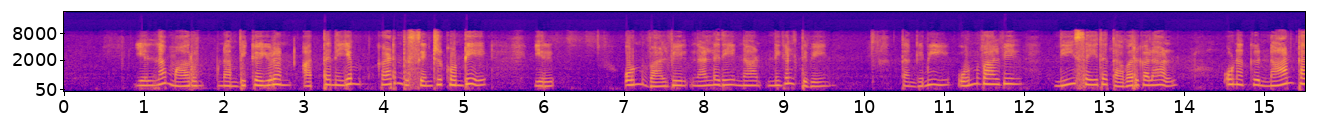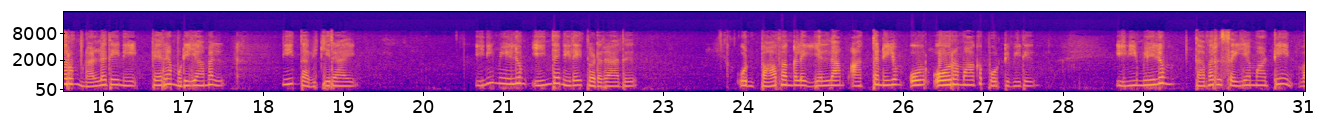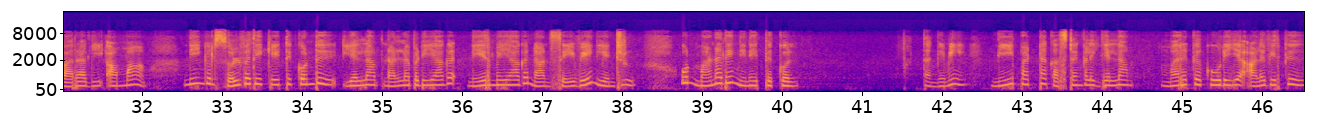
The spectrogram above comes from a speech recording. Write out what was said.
எல்லாம் மாறும். நம்பிக்கையுடன் அத்தனையும் கடந்து சென்று கொண்டே இரு. உன் வாழ்வில் நல்லதை நான் நிகழ்த்துவேன். தங்கமே உன் வாழ்வில் நீ செய்த தவறுகளால் உனக்கு நான் தரும் நல்லதை நீ பெற முடியாமல் நீ தவிக்கிறாய். இனிமேலும் இந்த நிலை தொடராது. உன் பாவங்களை எல்லாம் அத்தனையும் ஓர் ஓரமாக போட்டுவிடு. இனிமேலும் தவறு செய்ய மாட்டேன் வராகி அம்மா. நீங்கள் சொல்வதை கேட்டுக்கொண்டு எல்லாம் நல்லபடியாக நேர்மையாக நான் செய்வேன் என்று உன் மனதை நினைத்துக்கொள். தங்கமே நீ பட்ட கஷ்டங்களை எல்லாம் மறக்கக்கூடிய அளவிற்கு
